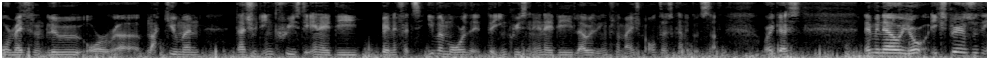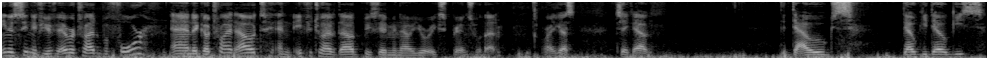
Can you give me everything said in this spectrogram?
or methylene blue or uh, black cumin, that should increase the NAD benefits even more. The, the, increase in NAD, lower the inflammation, all those kind of good stuff. Alright, guys, let me know your experience with inosine if you've ever tried it before, and uh, go try it out. And if you tried it out, please let me know your experience with that. Alright, guys, check out the dogs, doggy doggies,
